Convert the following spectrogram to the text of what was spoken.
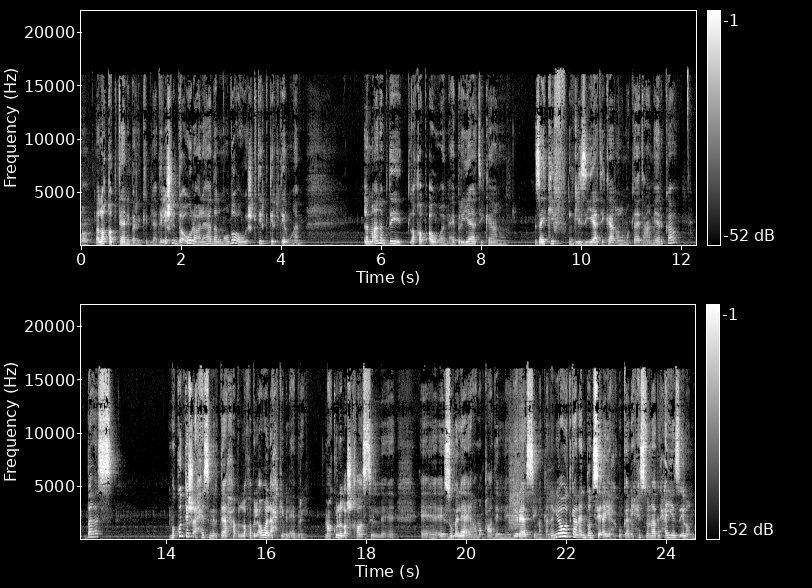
آه. للقب ثاني بريت البلاد، الشيء اللي بدي أقوله على هذا الموضوع هو شيء كثير كثير كثير مهم. لما أنا بديت لقب أول عبرياتي كانوا زي كيف إنجليزياتي كانوا لما طلعت على أمريكا بس ما كنتش أحس مرتاحة باللقب الأول أحكي بالعبري مع كل الأشخاص آه، زملائي على مقعد الدراسي مثلا. اليهود كان عندهم ثقة يحكوا كان يحسوا ان هذا الحيز إلهم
